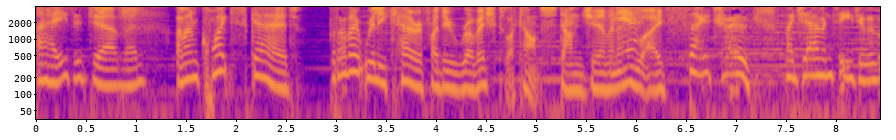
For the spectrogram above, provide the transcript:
I hated German. and I'm quite scared. But I don't really care if I do rubbish because I can't stand German anyway. So true. My German teacher was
